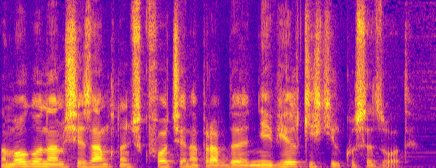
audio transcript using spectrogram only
no mogą nam się zamknąć w kwocie naprawdę niewielkich kilkuset złotych.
